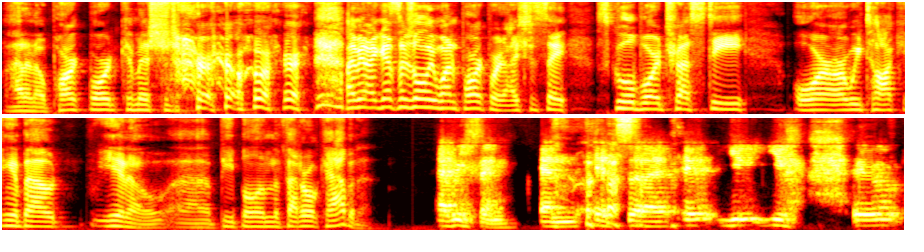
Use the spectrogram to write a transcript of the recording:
I don't know, park board commissioner, or I mean, I guess there's only one park board. I should say school board trustee, or are we talking about you know uh, people in the federal cabinet? Everything, and it's uh, it, you you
